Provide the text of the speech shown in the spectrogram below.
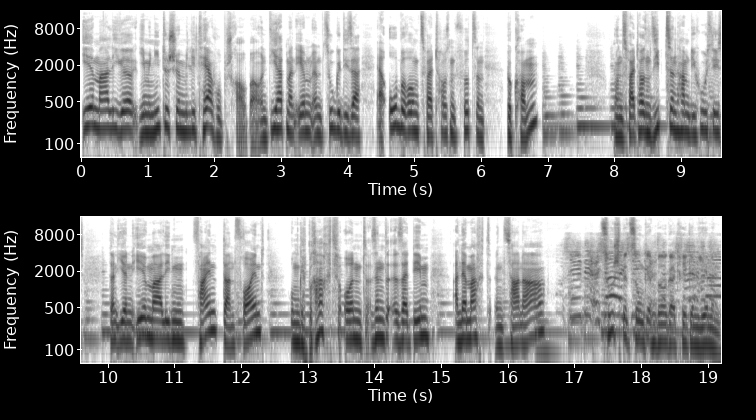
ehemalige jemenitische Militärhubschrauber. Und die hat man eben im Zuge dieser Eroberung 2014 bekommen. Und 2017 haben die Houthis dann ihren ehemaligen Feind, dann Freund, umgebracht und sind seitdem an der Macht in Sanaa. Zuspitzung im Bürgerkrieg im Jemen.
